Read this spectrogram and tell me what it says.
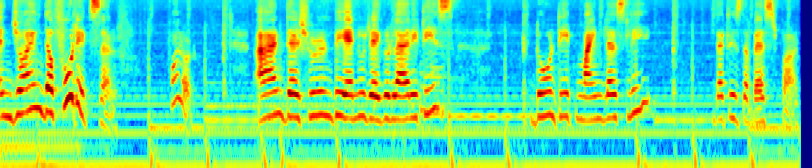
enjoying the food itself. Followed. And there shouldn't be any regularities don't eat mindlessly. That is the best part.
